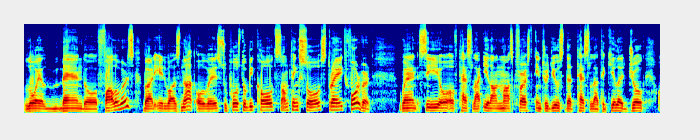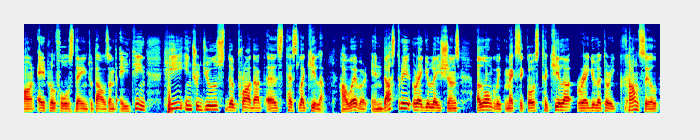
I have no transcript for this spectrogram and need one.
loyal band of followers, but it was not always supposed to be called something so straightforward when CEO of Tesla Elon Musk first introduced the Tesla tequila joke on April Fool's Day in 2018, he introduced the product as Teslaquila. However, industry regulations along with Mexico's Tequila Regulatory Council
